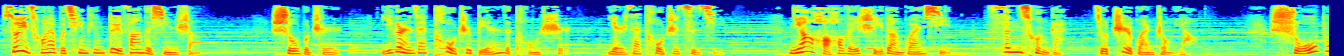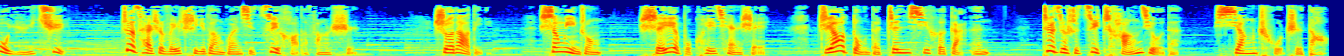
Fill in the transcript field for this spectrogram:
所以从来不倾听对方的心声。殊不知，一个人在透支别人的同时，也是在透支自己。你要好好维持一段关系，分寸感就至关重要。熟不逾矩，这才是维持一段关系最好的方式。说到底，生命中谁也不亏欠谁，只要懂得珍惜和感恩，这就是最长久的相处之道。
